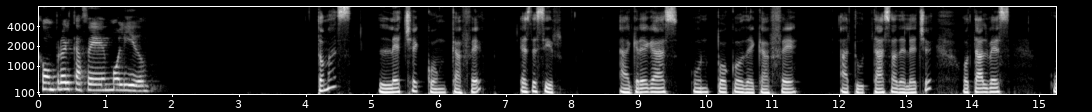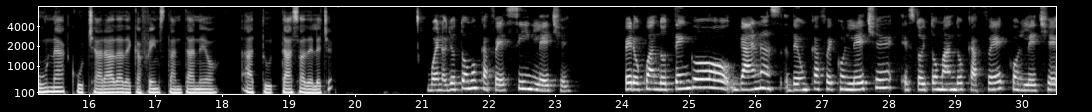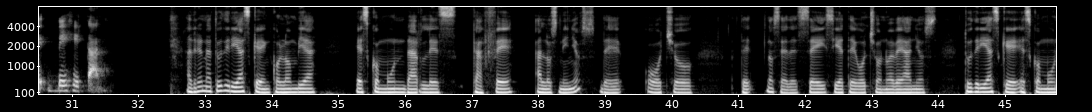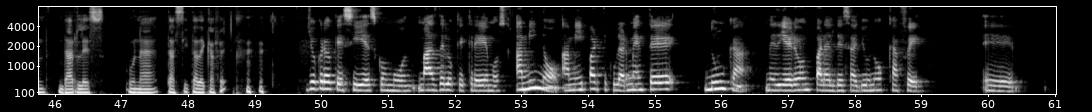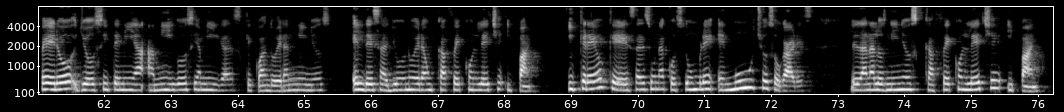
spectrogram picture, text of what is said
Compro el café molido. ¿Tomas leche con café, es decir, agregas un poco de café a tu taza de leche o tal vez una cucharada de café instantáneo a tu taza de leche? Bueno, yo tomo café sin leche, pero cuando tengo ganas de un café con leche, estoy tomando café con leche vegetal. Adriana, ¿tú dirías que en Colombia es común darles café a los niños de 8, de, no sé, de 6, 7, 8, 9 años. ¿Tú dirías que es común darles una tacita de café? Yo creo que sí es común, más de lo que creemos. A mí no, a mí particularmente nunca me dieron para el desayuno café. Eh, pero yo sí tenía amigos y amigas que cuando eran niños el desayuno era un café con leche y pan. Y creo que esa es una costumbre en muchos hogares. Le dan a los niños café con leche y pan.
